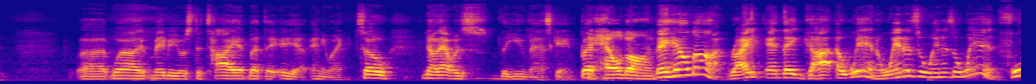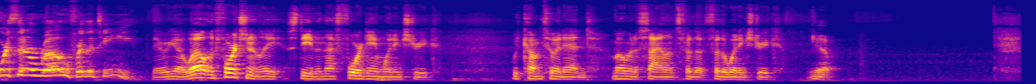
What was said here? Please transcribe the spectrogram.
uh, well, maybe it was to tie it, but they, yeah. Anyway, so no, that was the UMass game. But They held on. They held on, right? And they got a win. A win is a win is a win. Fourth in a row for the team. There we go. Well, unfortunately, Steven, that four game winning streak would come to an end. Moment of silence for the for the winning streak. Yep.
